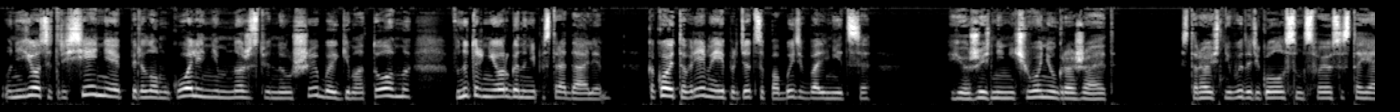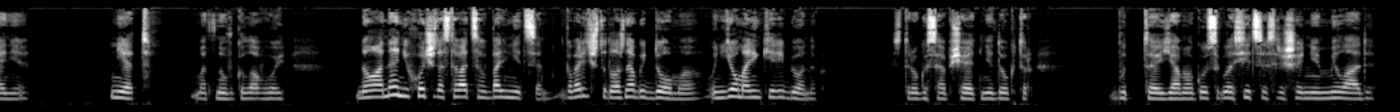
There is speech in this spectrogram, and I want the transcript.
У нее сотрясение, перелом голени, множественные ушибы, гематомы, внутренние органы не пострадали. Какое-то время ей придется побыть в больнице. Ее жизни ничего не угрожает. Стараюсь не выдать голосом свое состояние. Нет, мотнув головой. Но она не хочет оставаться в больнице. Говорит, что должна быть дома. У нее маленький ребенок. Строго сообщает мне доктор. Будто я могу согласиться с решением Милады.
